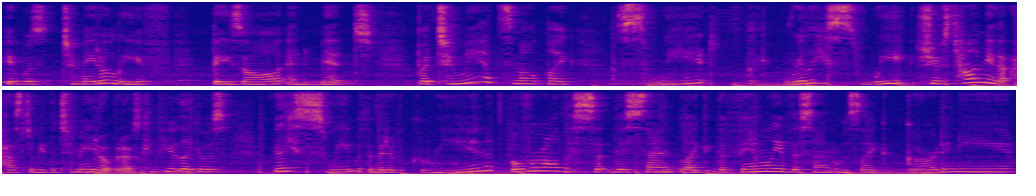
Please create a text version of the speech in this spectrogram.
it was tomato leaf, basil, and mint. But to me it smelled like sweet, like really sweet. She was telling me that has to be the tomato, but I was confused. Like it was really sweet with a bit of green. Overall, the, the scent, like the family of the scent was like gardeny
